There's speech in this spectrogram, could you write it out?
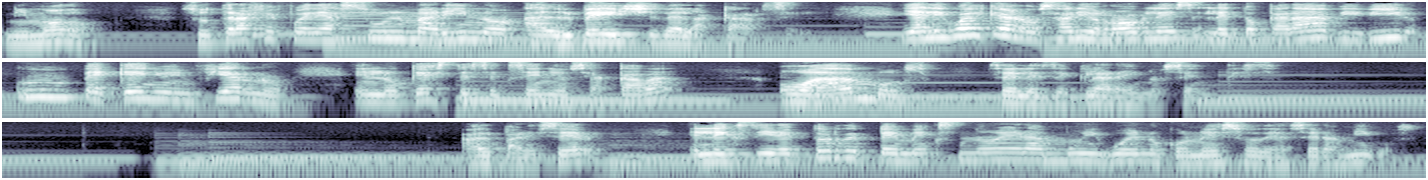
Ni modo, su traje fue de azul marino al beige de la cárcel. Y al igual que a Rosario Robles, le tocará vivir un pequeño infierno en lo que este sexenio se acaba, o a ambos se les declara inocentes. Al parecer, el exdirector de Pemex no era muy bueno con eso de hacer amigos,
